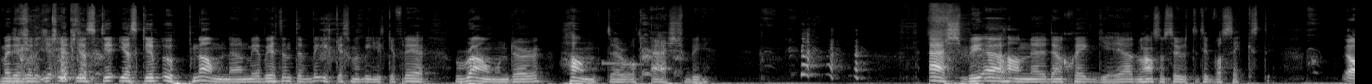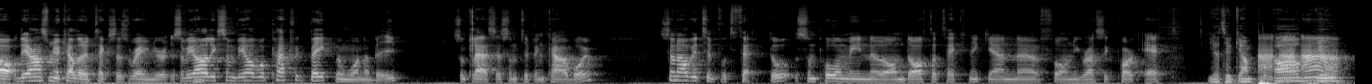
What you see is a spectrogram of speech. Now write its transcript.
men det, jag, jag, jag, skrev, jag skrev upp namnen men jag vet inte vilka som är vilka. För det är Rounder, Hunter och Ashby. Ashby är han eh, den skäggige jäveln. Han som ser ut att typ vara 60. Ja, det är han som jag kallar det Texas Ranger. Så vi har liksom, vi har vår Patrick Bateman wannabe. Som klär sig som typ en cowboy. Sen har vi typ vårt fetto som påminner om datatekniken eh, från Jurassic Park 1. Jag tycker han... På, Ah, ja, ah, ah. jo.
